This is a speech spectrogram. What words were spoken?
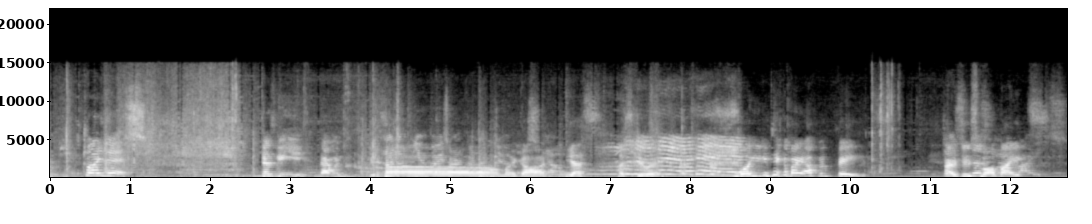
it is. try this. Does get you. That one's good. None of you guys are gonna Oh my this. god. No. Yes, let's do it. Well, you can take a bite off of Faith. I would do Just the small bites.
